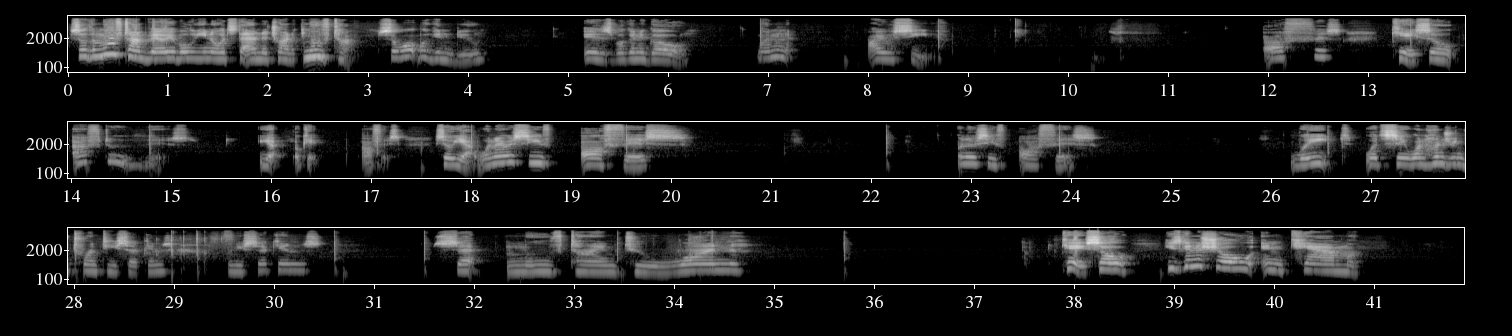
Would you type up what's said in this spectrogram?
so the move time variable, you know, it's the animatronic move time. So what we're going to do is we're going to go when I receive office. Okay, so after this, yeah, okay, office. So yeah, when I receive office, I receive office, wait, let's say 120 seconds, 20 seconds, set move time to 1. Okay, so he's going to show in cam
